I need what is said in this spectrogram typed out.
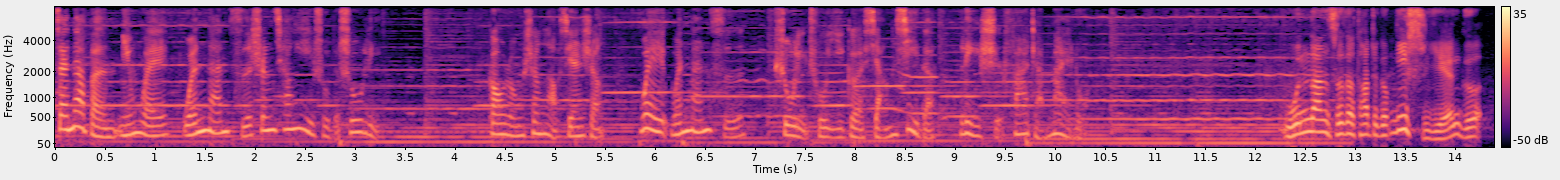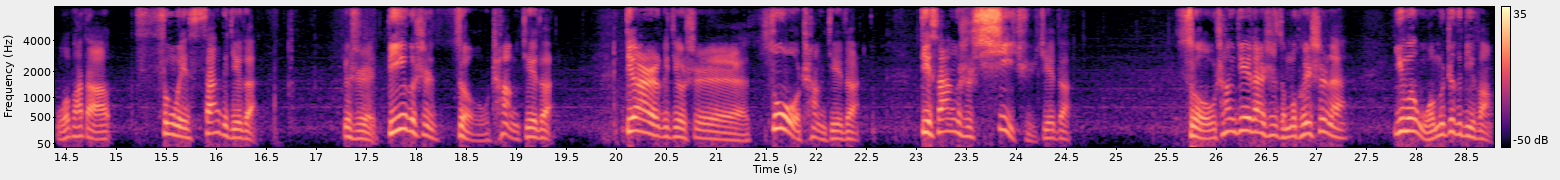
在那本名为《文南词声腔艺术》的书里，高荣生老先生为文南词梳理出一个详细的历史发展脉络。文南祠的它这个历史沿革，我把它分为三个阶段，就是第一个是走唱阶段。第二个就是坐唱阶段，第三个是戏曲阶段。走唱阶段是怎么回事呢？因为我们这个地方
